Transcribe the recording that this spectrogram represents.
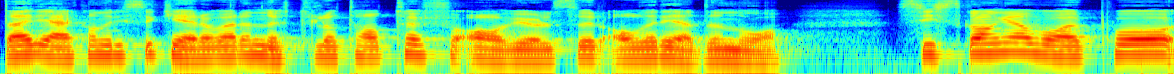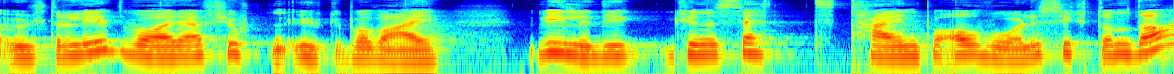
der jeg kan risikere å være nødt til å ta tøffe avgjørelser allerede nå. Sist gang jeg var på ultralyd, var jeg 14 uker på vei. Ville de kunne sett tegn på alvorlig sykdom da?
